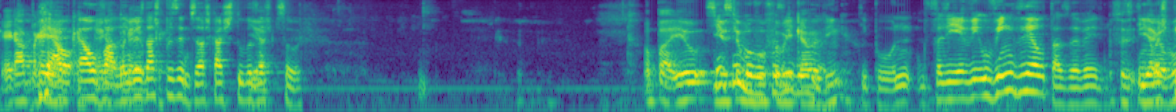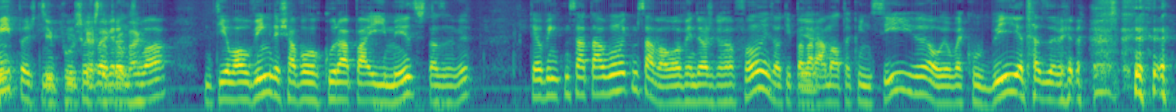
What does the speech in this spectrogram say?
Era a pré É, é o vado, em vez de dar presentes, dás caixas de uvas yeah. às pessoas. Opa, eu, sim, eu sim, também vou fabricar vinho. vinho. Tipo, fazia o vinho dele, estás a ver? Fazia, tinha umas pipas, tinha tipo, pipas bem grandes lá, metia lá o vinho, deixava-o curar para aí meses, estás a ver? Até o vinho começar a estar bom e começava ou a vender aos garrafões, ou tipo a yeah. dar à malta conhecida, ou eu é que bebia, estás a ver?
